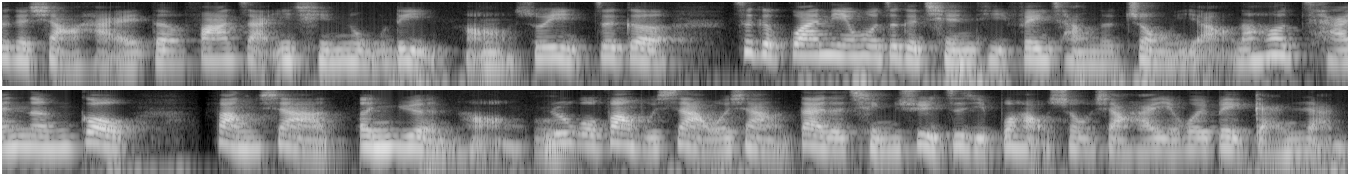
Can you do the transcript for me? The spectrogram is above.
这个小孩的发展一起努力啊，所以这个这个观念或这个前提非常的重要，然后才能够。放下恩怨哈，如果放不下，我想带着情绪自己不好受，小孩也会被感染。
